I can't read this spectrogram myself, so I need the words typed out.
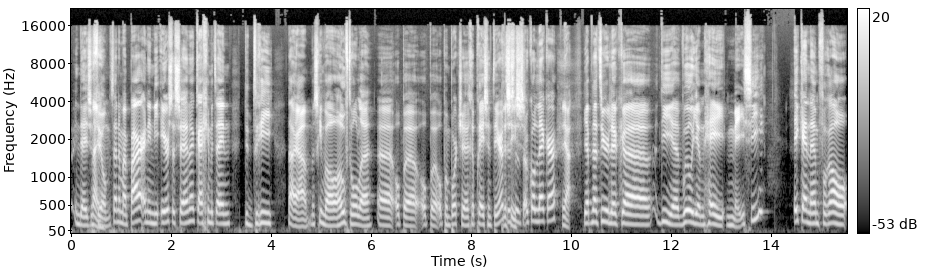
in deze Nee. film. Het zijn er maar een paar. En in die eerste scène krijg je meteen de drie... nou ja, misschien wel hoofdrollen eh, op, eh, op, op een bordje gepresenteerd. Dus dat is ook wel lekker. Ja, Je hebt natuurlijk die William Hay Macy. Ik ken hem vooral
